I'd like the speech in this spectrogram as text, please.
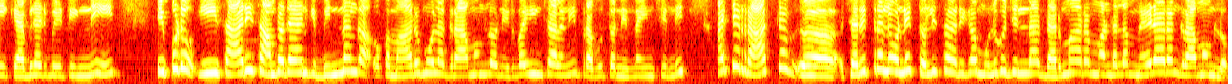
ఈ కేబినెట్ మీటింగ్ని ఇప్పుడు ఈసారి సాంప్రదాయానికి భిన్నంగా ఒక మారుమూల గ్రామంలో నిర్వహించాలని ప్రభుత్వం నిర్ణయించింది. అయితే రాష్ట్ర చరిత్రలోనే తొలిసారిగా ములుగు జిల్లా ధర్మారం మండలం మేడారం గ్రామంలో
